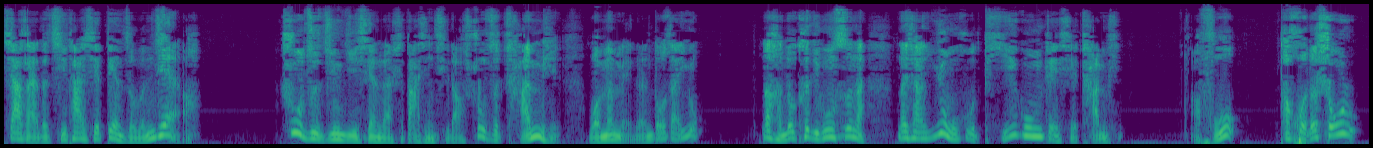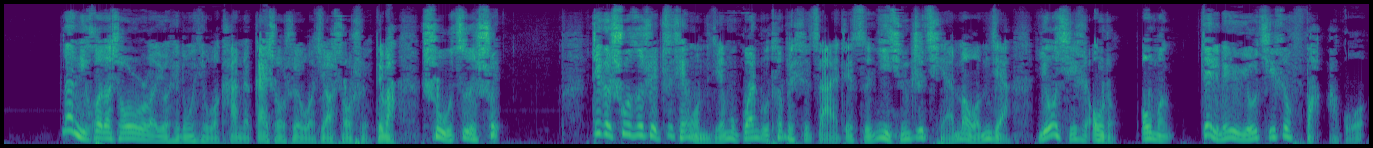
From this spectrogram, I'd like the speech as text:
下载的其他一些电子文件啊。数字经济现在是大行其道，数字产品我们每个人都在用。那很多科技公司呢，那向用户提供这些产品，啊服务，他获得收入，那你获得收入了，有些东西我看着该收税，我就要收税，对吧？数字税，这个数字税之前我们节目关注，特别是在这次疫情之前嘛，我们讲，尤其是欧洲、欧盟，这里面又尤其是法国，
